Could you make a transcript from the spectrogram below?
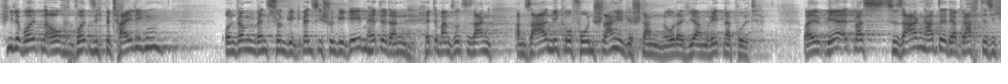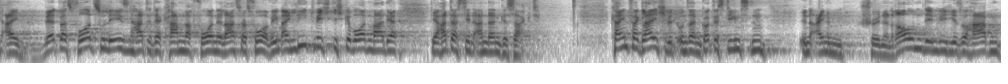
Viele wollten auch, wollten sich beteiligen. Und wenn es schon, wenn es sie schon gegeben hätte, dann hätte man sozusagen am Saalmikrofon Schlange gestanden oder hier am Rednerpult. Weil wer etwas zu sagen hatte, der brachte sich ein. Wer etwas vorzulesen hatte, der kam nach vorne, las was vor. Wem ein Lied wichtig geworden war, der, der hat das den anderen gesagt. Kein Vergleich mit unseren Gottesdiensten in einem schönen Raum, den wir hier so haben,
